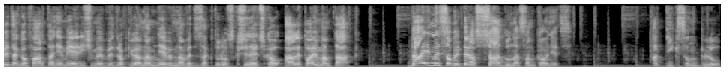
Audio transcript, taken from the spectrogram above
My tego farta nie mieliśmy, wydropiła nam nie wiem nawet za którą skrzyneczką, ale powiem wam tak. Dajmy sobie teraz szadu na sam koniec. A Dixon Blue.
